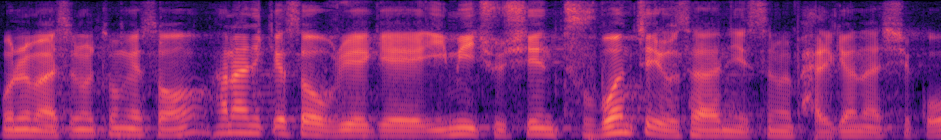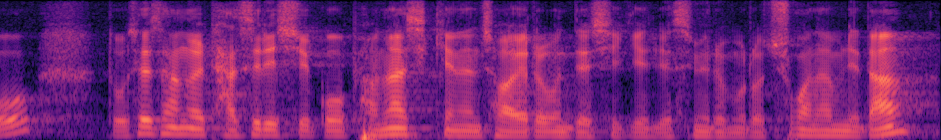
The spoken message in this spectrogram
오늘 말씀을 통해서 하나님께서 우리에게 이미 주신 두 번째 유산이 있음을 발견하시고 또 세상을 다스리시고 변화시키는 저 여러분 되시길 예수 이름으로 축원합니다.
